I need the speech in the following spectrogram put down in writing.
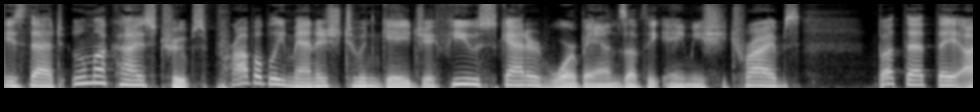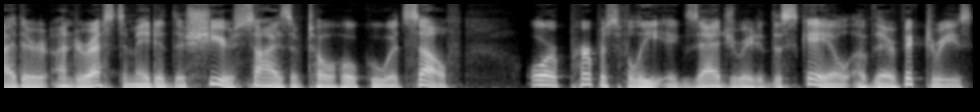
is that Umakai's troops probably managed to engage a few scattered warbands of the Emishi tribes, but that they either underestimated the sheer size of Tohoku itself or purposefully exaggerated the scale of their victories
